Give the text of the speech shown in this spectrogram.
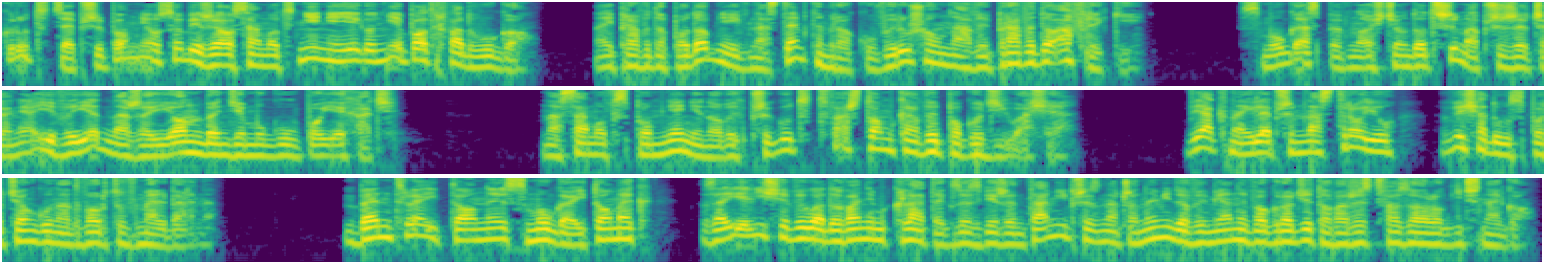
Wkrótce przypomniał sobie, że osamotnienie jego nie potrwa długo. Najprawdopodobniej w następnym roku wyruszą na wyprawę do Afryki. Smuga z pewnością dotrzyma przyrzeczenia i wyjedna, że i on będzie mógł pojechać. Na samo wspomnienie nowych przygód twarz Tomka wypogodziła się. W jak najlepszym nastroju wysiadł z pociągu na dworcu w Melbourne. Bentley, Tony, Smuga i Tomek zajęli się wyładowaniem klatek ze zwierzętami przeznaczonymi do wymiany w ogrodzie Towarzystwa Zoologicznego.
